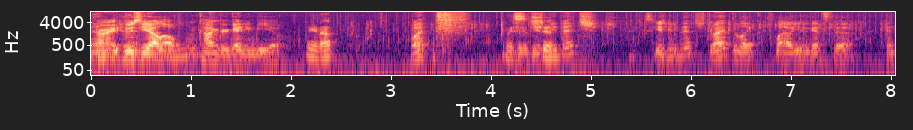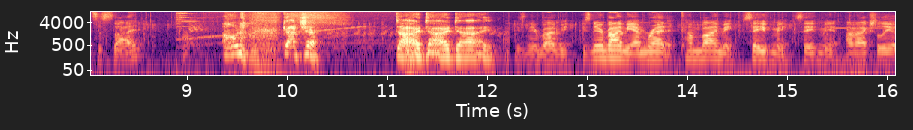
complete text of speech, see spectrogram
All right, who's yellow? I'm congregating to you. No, you're not. What? You Excuse shit. me, bitch. Excuse me, bitch. Do I have to like plow you against the against the side? Oh no! Gotcha. Die, die, die. He's nearby me. He's nearby me. I'm red. Come by me. Save me. Save me. I'm actually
